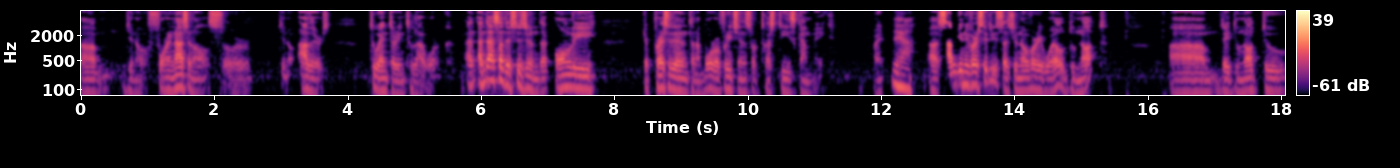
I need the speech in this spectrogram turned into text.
um, you know foreign nationals or you know others to enter into that work and, and that's a decision that only the president and a board of regents or trustees can make right yeah uh, some universities as you know very well do not um, they do not do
